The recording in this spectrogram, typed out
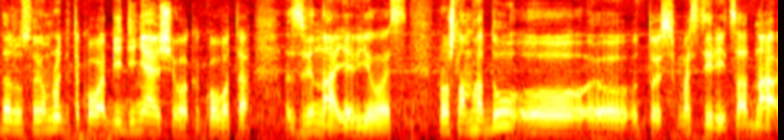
даже в своем роде такого объединяющего какого-то звена явилось. В прошлом году, э, э, то есть мастерица, одна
